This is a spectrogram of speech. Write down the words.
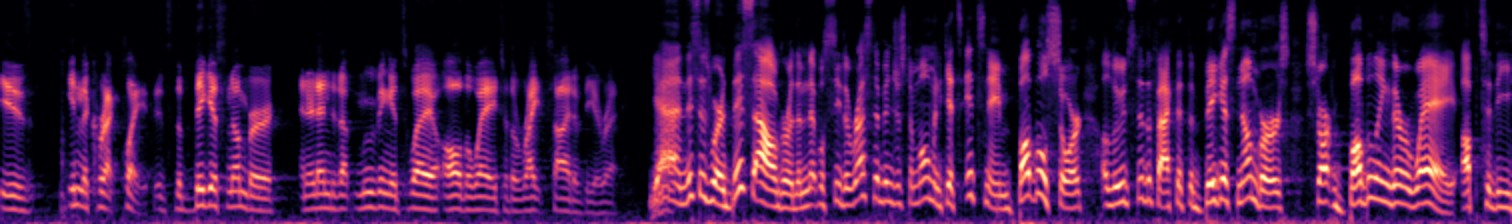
is in the correct place. It's the biggest number, and it ended up moving its way all the way to the right side of the array. Yeah, and this is where this algorithm that we'll see the rest of in just a moment gets its name. Bubble sort alludes to the fact that the biggest numbers start bubbling their way up to the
